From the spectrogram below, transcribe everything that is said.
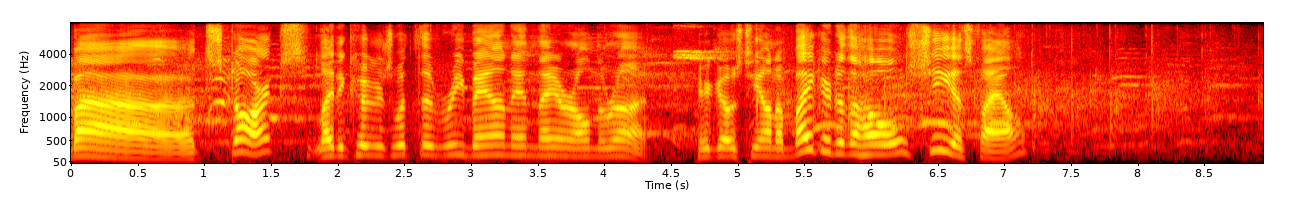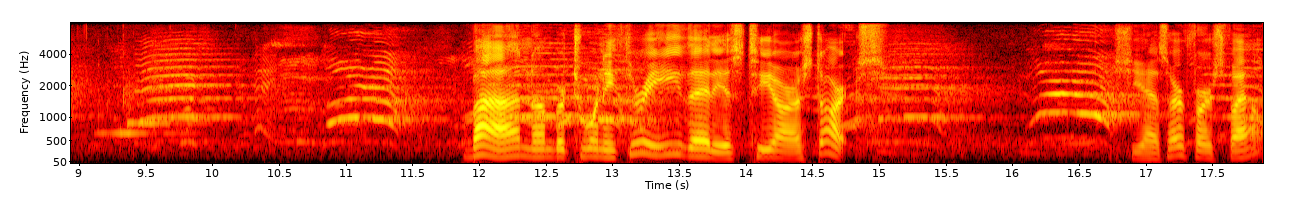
by Starks. Lady Cougars with the rebound, and they are on the run. Here goes Tiana Baker to the hole. She is fouled. By number 23, that is Tiara Starks. She has her first foul.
